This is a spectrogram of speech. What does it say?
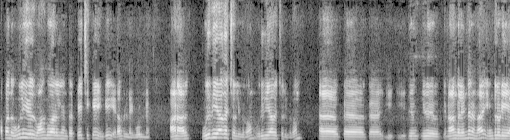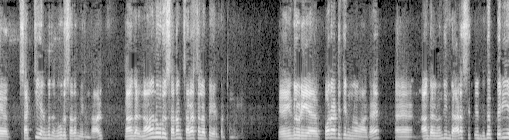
அப்ப அந்த ஊழியர்கள் வாங்குவார்கள் என்ற பேச்சுக்கே இங்கு இடமில்லை ஒண்ணு. ஆனால் உறுதியாக சொல்லுகிறோம் உறுதியாக சொல்கிறோம் ஆஹ் க- இது இது நாங்கள் என்னன்னா எங்களுடைய சக்தி என்பது நூறு சதம் இருந்தால் நாங்கள் நானூறு சதம் சலசலப்பை ஏற்படுத்த முடியும். அஹ் எங்களுடைய போராட்டத்தின் மூலமாக நாங்கள் வந்து இந்த அரசுக்கு மிகப்பெரிய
